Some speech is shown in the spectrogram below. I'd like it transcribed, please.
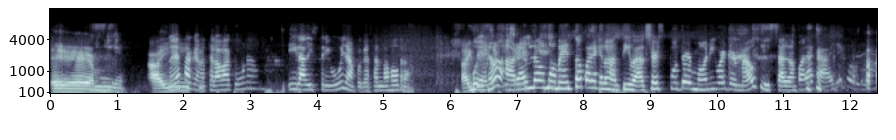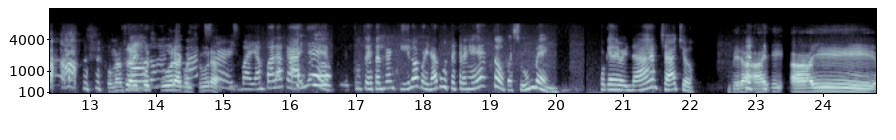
Eh, no es para que no esté la vacuna y la distribuyan, porque esas son las otras. Bueno, ahora es los momentos para que los anti-vaxxers put their money where their mouth is, salgan para la calle. Pónganse ahí cultura, cultura. Vayan para la calle. Ustedes están tranquilos, ¿verdad? Porque ustedes creen esto, pues zumben. Porque de verdad, chacho. Mira, hay. hay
